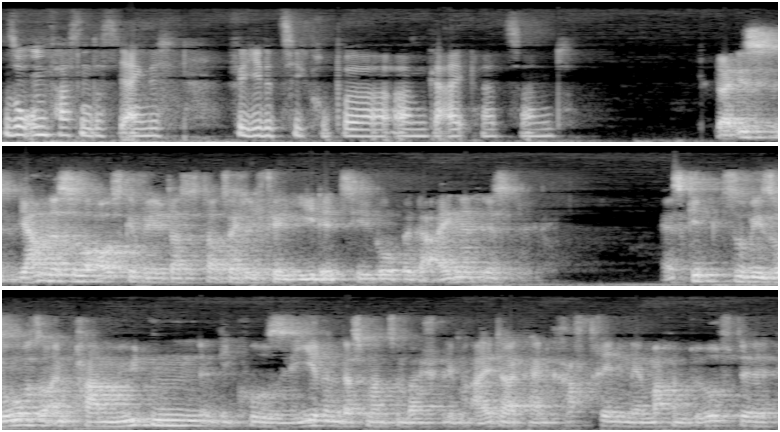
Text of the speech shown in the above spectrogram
so umfassend, dass sie eigentlich für jede Zielgruppe ähm, geeignet sind? Da ist, wir haben das so ausgewählt, dass es tatsächlich für jede Zielgruppe geeignet ist. Es gibt sowieso so ein paar Mythen, die kursieren, dass man zum Beispiel im Alter kein Krafttraining mehr machen dürfte.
